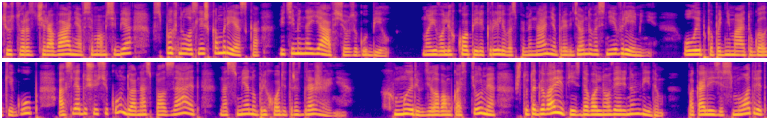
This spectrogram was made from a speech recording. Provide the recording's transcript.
Чувство разочарования в самом себе вспыхнуло слишком резко, ведь именно я все загубил. Но его легко перекрыли воспоминания проведенного с ней времени. Улыбка поднимает уголки губ, а в следующую секунду она сползает, на смену приходит раздражение. Хмырь в деловом костюме что-то говорит ей с довольно уверенным видом, пока Лизи смотрит,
